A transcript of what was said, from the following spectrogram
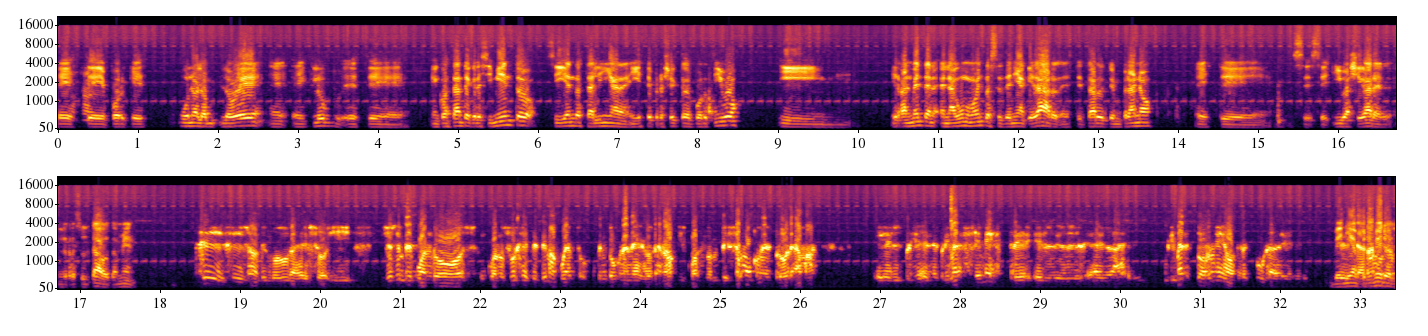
este, porque uno lo, ve, eh, el club este, en constante crecimiento, siguiendo esta línea y este proyecto deportivo, y, realmente en, algún momento se tenía que dar, este, tarde o temprano, este, se, iba a llegar el, resultado también. Sí, sí, yo no tengo duda de eso. Y yo siempre cuando, cuando surge este tema cuento, cuento una anécdota, ¿no? Y cuando empezamos con el programa, el, en el primer semestre, el, primer torneo de apertura de, Venía primero.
